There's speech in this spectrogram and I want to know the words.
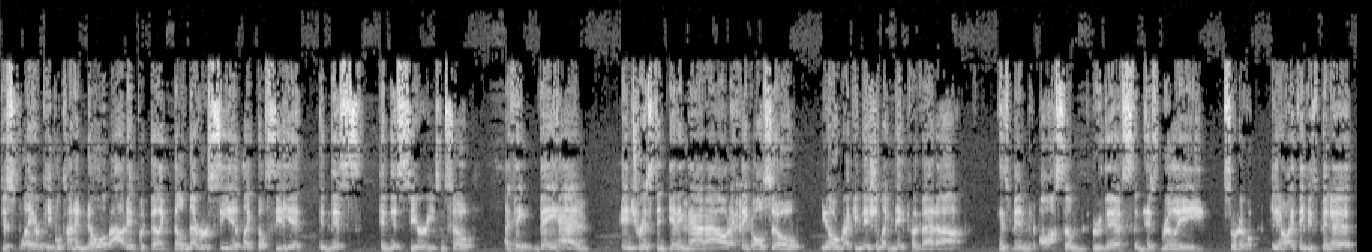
display or people kind of know about it, but like they'll never see it like they'll see it in this, in this series. And so I think they had interest in getting that out. I think also, you know, recognition like Nick Pivetta has been awesome through this and has really sort of, you know, I think has been a,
